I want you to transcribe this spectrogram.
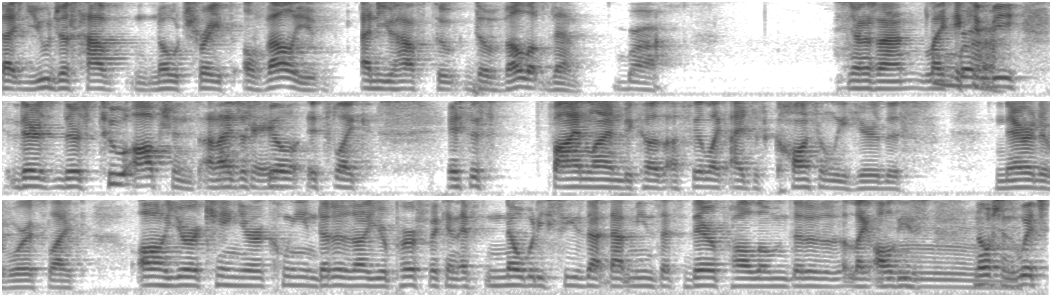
that you just have no traits of value and you have to develop them. Bruh. You understand? Like it can be there's there's two options and I just Okay. feel it's like it's this fine line because I feel like I just constantly hear this narrative where it's like oh you're a king you're a queen da da da you're perfect and if nobody sees that that means that's their problem da da da da, like all these mm. notions which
